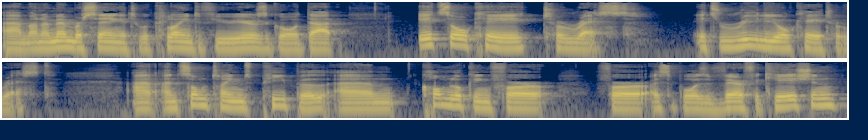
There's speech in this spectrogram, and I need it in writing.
um, and I remember saying it to a client a few years ago that it's okay to rest. It's really okay to rest, and and sometimes people um come looking for for I suppose verification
